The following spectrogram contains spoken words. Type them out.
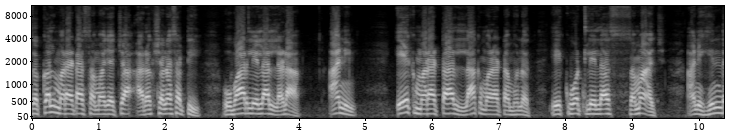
सकल मराठा समाजाच्या आरक्षणासाठी उभारलेला लढा आणि एक मराठा लाख मराठा म्हणत एकवटलेला समाज आणि हिंद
